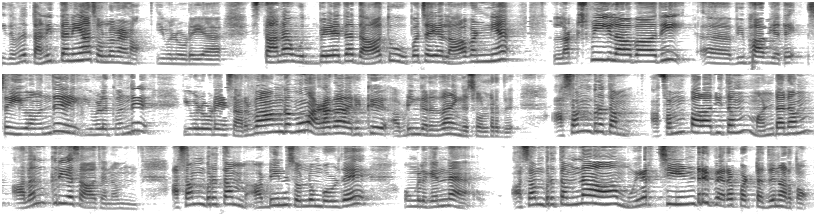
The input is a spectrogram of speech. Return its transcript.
இது வந்து தனித்தனியாக சொல்ல வேணாம். இவளுடைய ஸ்தன உத்பேத தாத்து உபச்சய லாவண்ய லக்ஷ்மி லாபாதி விபாவியதே. ஸோ இவன் வந்து இவளுக்கு வந்து இவளுடைய சர்வாங்கமும் அழகாக இருக்குது அப்படிங்கிறது தான் இங்கே சொல்கிறது அசம்பிருதம் அசம்பாதிதம் மண்டனம் அலங்கிரிய சாதனம். அசம்பிருதம் அப்படின்னு சொல்லும் பொழுதே உங்களுக்கு என்ன? அசம்பிருத்தம்னா முயற்சியின்றி பெறப்பட்டதுன்னு அர்த்தம்.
